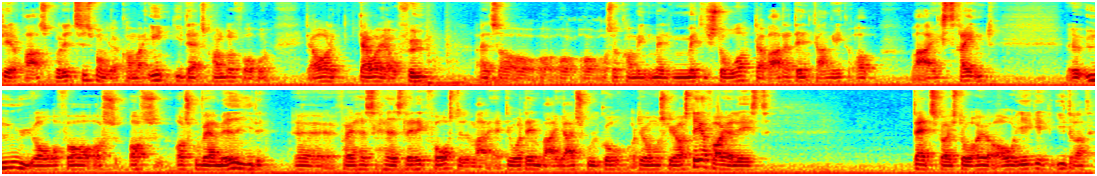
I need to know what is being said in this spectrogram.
derfra, så på det tidspunkt, jeg kommer ind i Dansk Håndboldforbund, der var, det, der var jeg jo følge. Altså, og, og, og, og så kom ind med, med de store, der var der dengang ikke, og var ekstremt øh, ydmyg over for at, at, at skulle være med i det. Øh, for jeg havde slet ikke forestillet mig, at det var den vej, jeg skulle gå. Og det var måske også derfor, jeg læste dansk og historie og ikke idræt.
